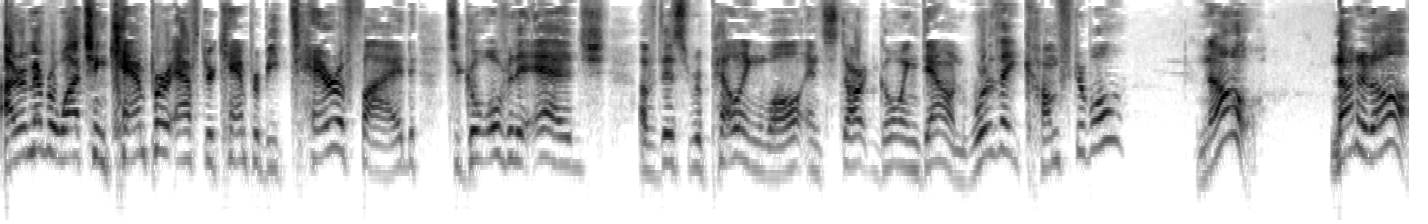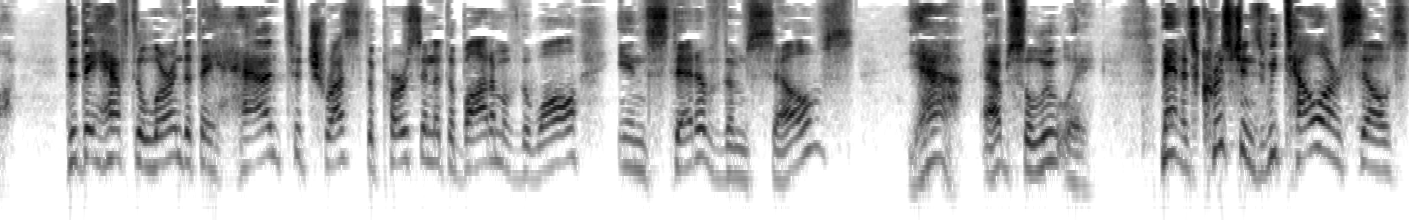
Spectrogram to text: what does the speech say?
I remember watching camper after camper be terrified to go over the edge of this rappelling wall and start going down. Were they comfortable? No, not at all. Did they have to learn that they had to trust the person at the bottom of the wall instead of themselves? Yeah, absolutely. Man, as Christians, we tell ourselves,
